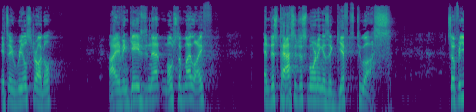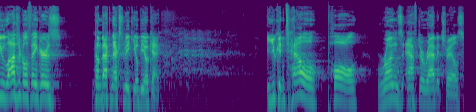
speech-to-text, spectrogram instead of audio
It's a real struggle. I have engaged in that most of my life. And this passage this morning is a gift to us. So, for you logical thinkers, come back next week, you'll be okay. You can tell Paul runs after rabbit trails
